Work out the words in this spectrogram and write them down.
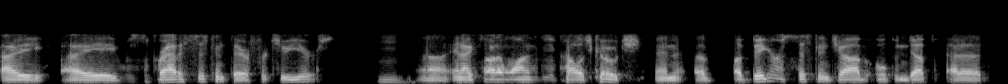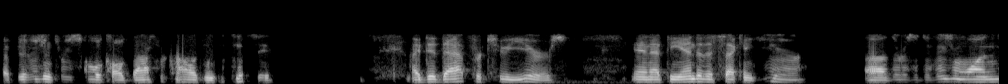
I I was a grad assistant there for two years. Mm. Uh, and I thought I wanted to be a college coach, and a, a bigger assistant job opened up at a, a Division three school called Vassar College in Poughkeepsie. I did that for two years, and at the end of the second year, uh, there was a Division One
